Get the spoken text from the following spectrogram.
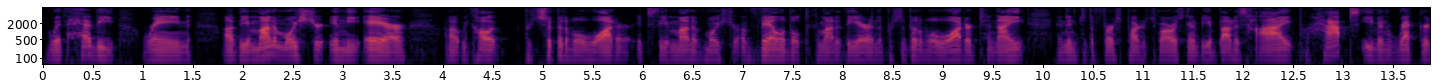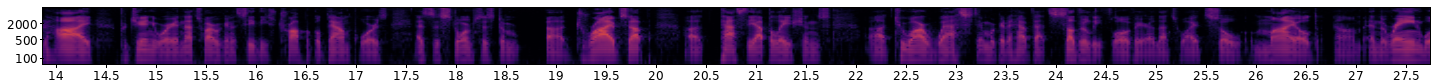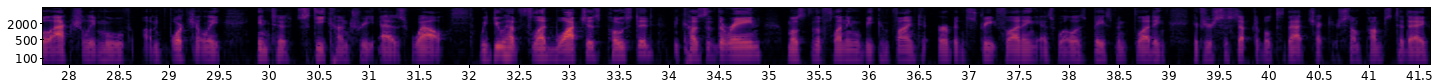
with heavy rain. Uh, the amount of moisture in the air, uh, we call it precipitable water. It's the amount of moisture available to come out of the air. And the precipitable water tonight and into the first part of tomorrow is going to be about as high, perhaps even record high for January. And that's why we're going to see these tropical downpours as the storm system uh, drives up uh, past the Appalachians. Uh, to our west, and we're going to have that southerly flow of air. That's why it's so mild. Um, and the rain will actually move, unfortunately, into ski country as well. We do have flood watches posted because of the rain. Most of the flooding will be confined to urban street flooding as well as basement flooding. If you're susceptible to that, check your sump pumps today.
